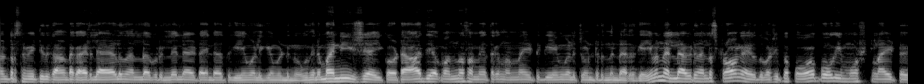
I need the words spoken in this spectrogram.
അണ്ടർസ്റ്റിമേറ്റ് ചെയ്ത് കാണേണ്ട കാര്യമില്ല. അയാൾ നല്ല ബ്രില്യന്റ് ആയിട്ട് അതിന്റെ അകത്ത് ഗെയിം കളിക്കാൻ വേണ്ടി നോക്കും പിന്നെ മനീഷ ആയിക്കോട്ടെ. ആദ്യം വന്ന സമയത്തൊക്കെ നന്നായിട്ട് ഗെയിം കളിച്ചുകൊണ്ടിരുന്നുണ്ടായിരുന്നു ഗെയിം എന്നല്ല അവർ നല്ല സ്ട്രോങ് ആയിരുന്നു. പക്ഷേ ഇപ്പോൾ പോകെ പോകെ ഇമോഷണൽ ആയിട്ട്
